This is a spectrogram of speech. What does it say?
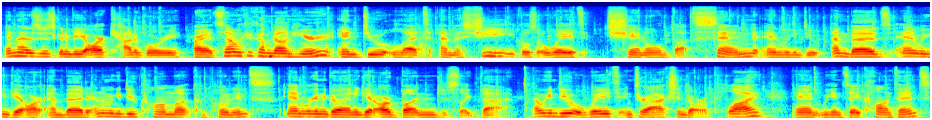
and that is just going to be our category. Alright, so now we can come down here and do let msg equals await channel dot send, and we can do embeds, and we can get our embed, and then we can do comma components, and we're going to go ahead and get our button just like that. Now we can do await interaction dot reply, and we can say content.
